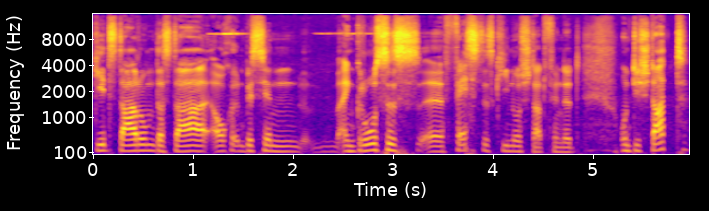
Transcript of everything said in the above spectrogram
geht es darum, dass da auch ein bisschen ein großes äh, Fest des Kinos stattfindet. Und die Stadt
